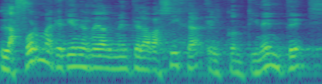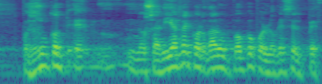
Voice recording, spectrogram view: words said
la forma que tiene realmente la vasija, el continente, pues es un, eh, nos haría recordar un poco por lo que es el pez.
